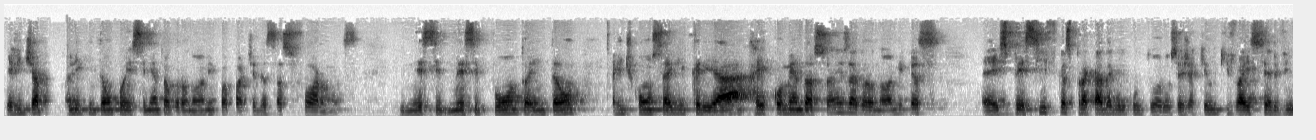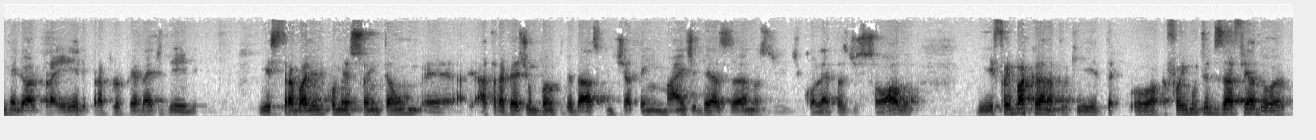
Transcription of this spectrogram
e a gente aplica então o conhecimento agronômico a partir dessas fórmulas. E nesse, nesse ponto aí, então, a gente consegue criar recomendações agronômicas é, específicas para cada agricultor, ou seja, aquilo que vai servir melhor para ele, para a propriedade dele. E esse trabalho ele começou, então, é, através de um banco de dados que a gente já tem mais de 10 anos de, de coletas de solo, e foi bacana, porque foi muito desafiador,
